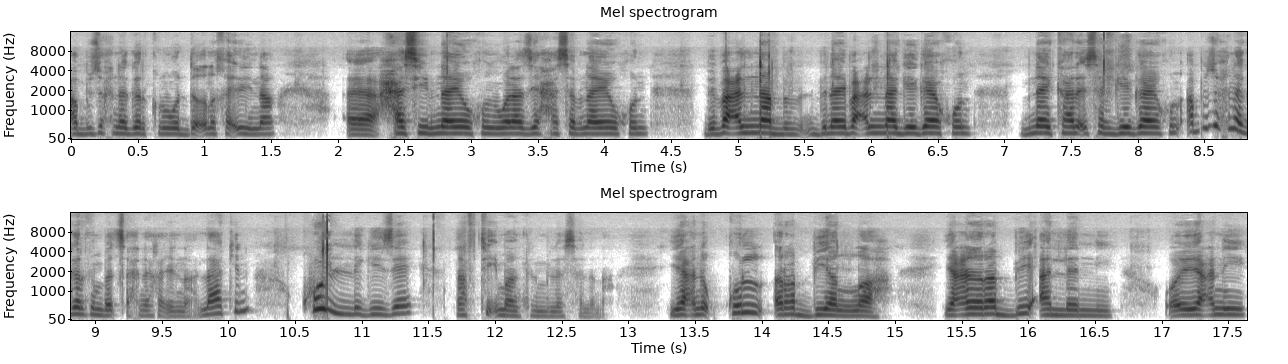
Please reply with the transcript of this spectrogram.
أبزوح نقر كنودق نخئلينا حسيبنا يخون ولا زي حسبنا يخون. ببعلنا بناي بعلنا جيجا يخون بناي كارئ سب جيجا يخون. ابزحنا إحنا جركن بس إحنا خلينا. لكن كل جيزة نفتي إيمان كل ملا سلنا. يعني قل ربي الله. يعني ربي ألني. ويعني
